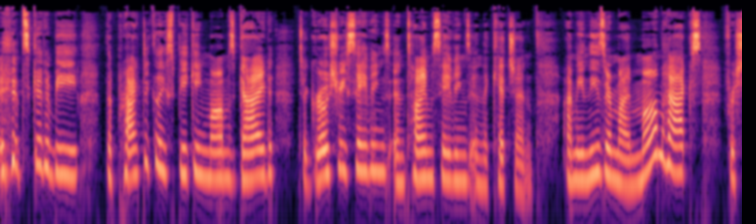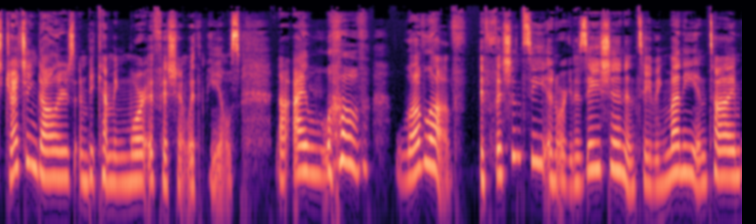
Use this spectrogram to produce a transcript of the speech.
It's going to be the practically speaking mom's guide to grocery savings and time savings in the kitchen. I mean, these are my mom hacks for stretching dollars and becoming more efficient with meals. Now, I love, love, love efficiency and organization and saving money and time.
